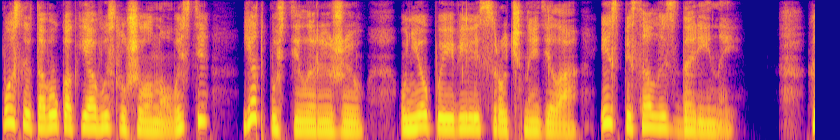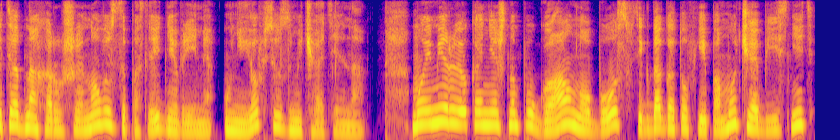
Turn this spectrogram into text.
После того, как я выслушала новости, я отпустила рыжую. У нее появились срочные дела и списалась с Дариной. Хоть одна хорошая новость за последнее время. У нее все замечательно. Мой мир ее, конечно, пугал, но босс всегда готов ей помочь и объяснить,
